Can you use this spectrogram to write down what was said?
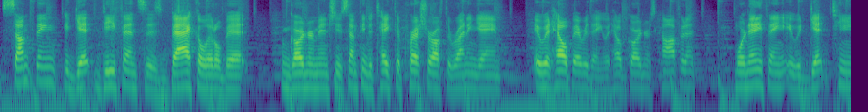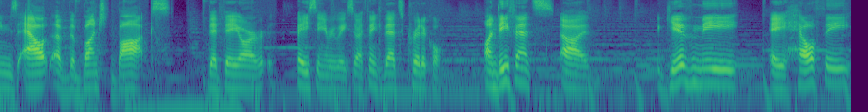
something to get defenses back a little bit from Gardner Minshew, something to take the pressure off the running game. It would help everything. It would help Gardner's confidence. More than anything, it would get teams out of the bunched box that they are facing every week. So I think that's critical. On defense, uh, give me a healthy,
